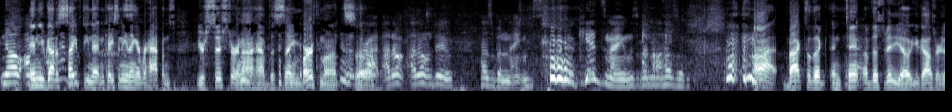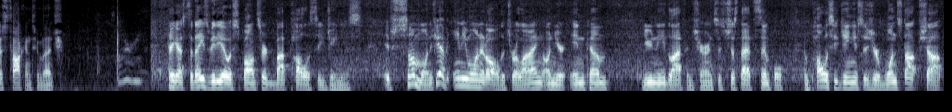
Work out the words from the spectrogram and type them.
No, I and you've got I a safety net in case anything ever happens. Your sister and I have the same birth month, That's so right. I don't. I don't do husband names. I do kids names, but not husband. All right. Back to the intent of this video. You guys are just talking too much. Sorry. Hey guys, today's video is sponsored by Policygenius. If someone, if you have anyone at all that's relying on your income, you need life insurance. It's just that simple. And Policygenius is your one-stop shop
